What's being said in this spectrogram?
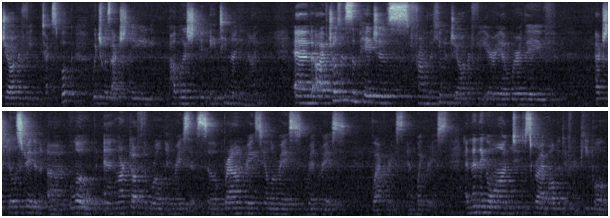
Geography textbook, which was actually published in 1899. And I've chosen some pages from the human geography area where they've actually illustrated a globe and marked off the world in races. So brown race, yellow race, red race, black race, and white race. And then they go on to describe all the different people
